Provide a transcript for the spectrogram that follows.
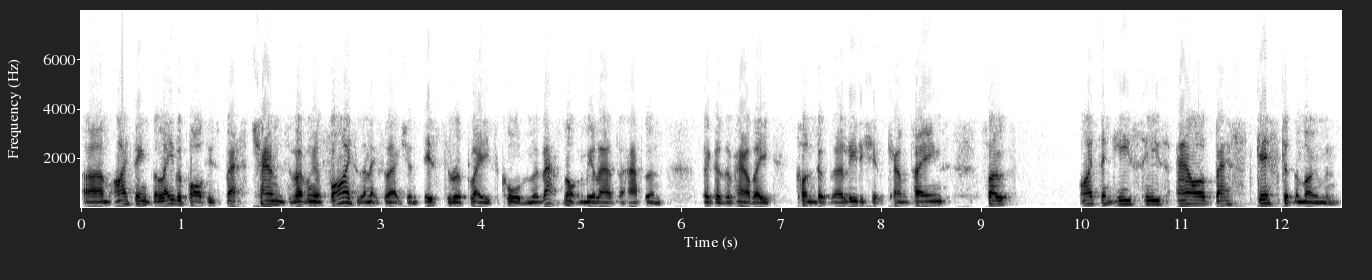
Um, I think the Labour Party's best chance of having a fight at the next election is to replace Corbyn, but that's not going to be allowed to happen because of how they conduct their leadership campaigns. So I think he's he's our best gift at the moment.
